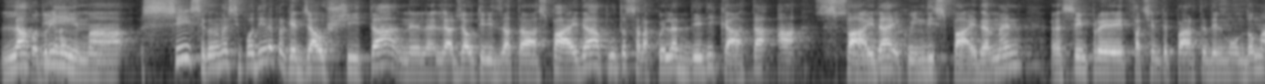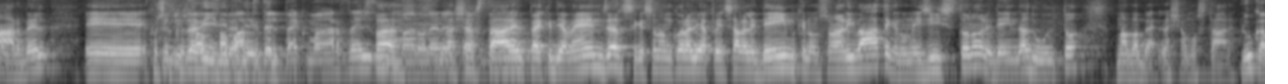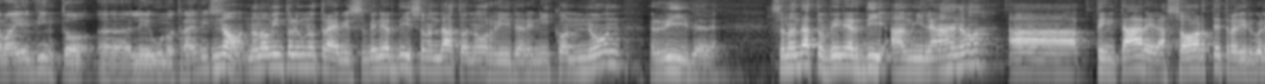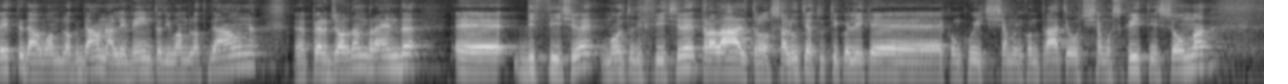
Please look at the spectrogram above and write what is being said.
La può dire? prima, sì, secondo me si può dire perché è già uscita, nel- l'ha già utilizzata Spida, appunto sarà quella dedicata a Spida Spider-Man. e quindi Spider-Man, eh, sempre facente parte del mondo Marvel. E cosa, Quindi cosa fa, ridi fa parte dietro? del pack Marvel, Fa- ma non è nel lascia stare il Marvel. pack di Avengers che sono ancora lì a pensare alle Dame che non sono arrivate, che non esistono, le Dame da adulto, ma vabbè, lasciamo stare. Luca, ma hai vinto eh, le 1 Travis? No, non ho vinto le 1 Travis. Venerdì sono andato a non ridere, Nico, non ridere. Sono andato venerdì a Milano a tentare la sorte, tra virgolette, da One Block Down all'evento di One Block Down eh, per Jordan Brand. Eh, difficile, molto difficile. Tra l'altro, saluti a tutti quelli che- con cui ci siamo incontrati o ci siamo scritti, insomma.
